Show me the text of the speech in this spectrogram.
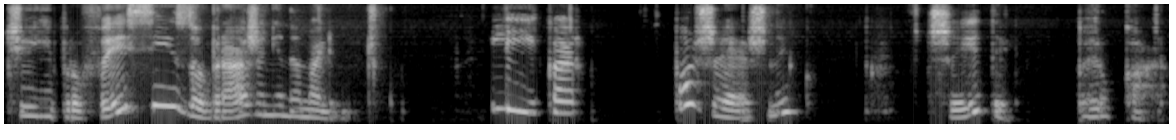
чиї професії зображені на малюночку. Лікар, пожежник, вчитель, перукар.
